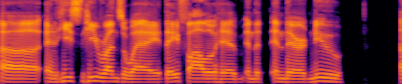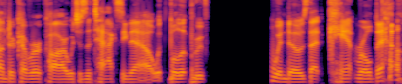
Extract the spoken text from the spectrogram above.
uh and he's he runs away. They follow him in the in their new undercover car which is a taxi now with bulletproof windows that can't roll down.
